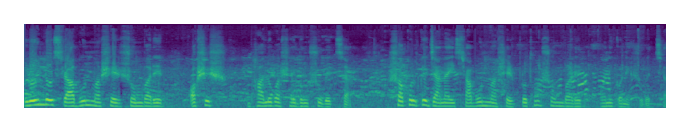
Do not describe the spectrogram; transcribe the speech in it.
রইল শ্রাবণ মাসের সোমবারের অশেষ ভালোবাসা এবং শুভেচ্ছা। সকলকে জানাই শ্রাবণ মাসের প্রথম সোমবারের অনেক অনেক শুভেচ্ছা।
